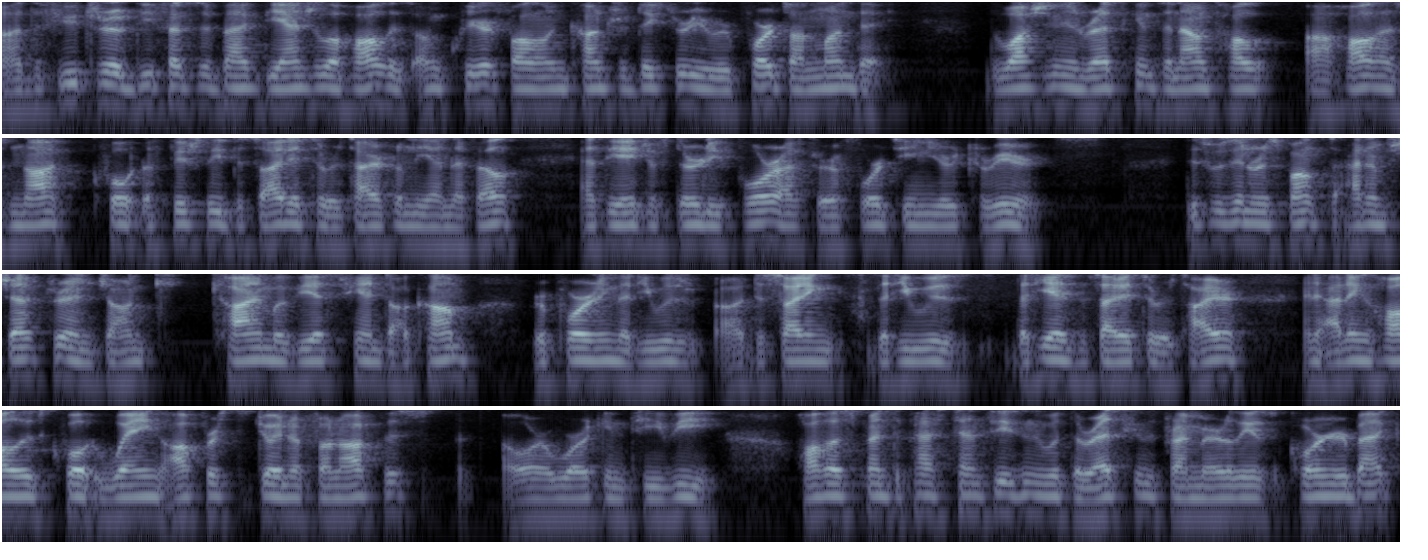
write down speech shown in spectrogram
Uh, the future of defensive back DeAngelo Hall is unclear following contradictory reports on Monday. The Washington Redskins announced Hall, uh, Hall has not, quote, officially decided to retire from the NFL at the age of 34 after a 14 year career. This was in response to Adam Schefter and John Keim of ESPN.com reporting that he was uh, deciding that he was that he has decided to retire and adding Hall is quote weighing offers to join a front office or work in TV. Hall has spent the past 10 seasons with the Redskins primarily as a cornerback,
